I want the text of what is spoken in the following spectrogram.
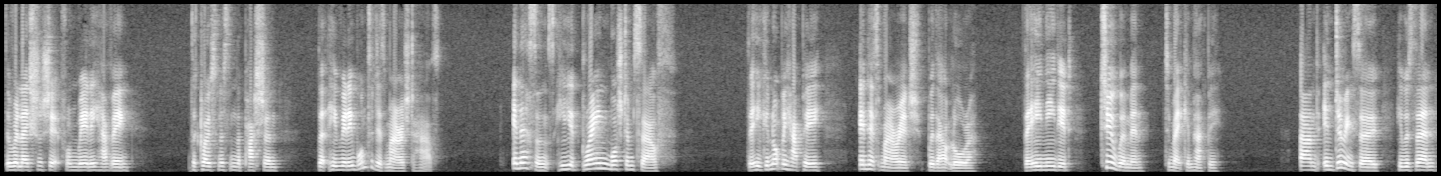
the relationship from really having the closeness and the passion that he really wanted his marriage to have. In essence, he had brainwashed himself that he could not be happy in his marriage without Laura, that he needed two women to make him happy. And in doing so, he was then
